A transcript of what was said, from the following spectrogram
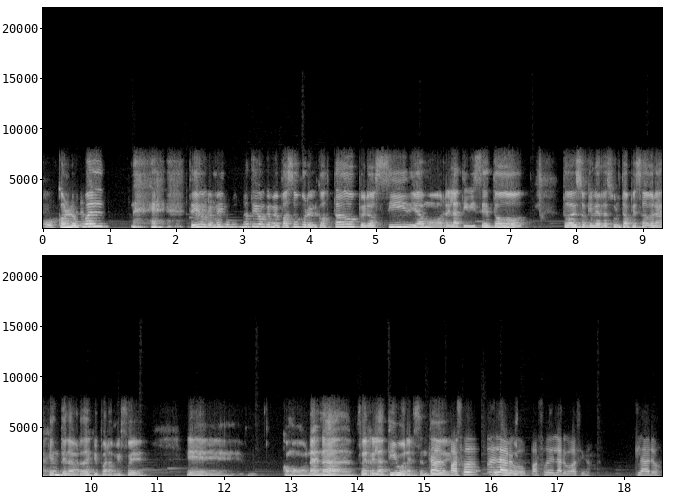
Uh, con lo cual, te digo que no te digo que me pasó por el costado, pero sí, digamos, relativicé todo, todo eso que le resulta pesado a la gente. La verdad es que para mí fue eh, como nada, nada, fue relativo en el sentido claro, Pasó de largo, pasó de largo, básicamente. Claro.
